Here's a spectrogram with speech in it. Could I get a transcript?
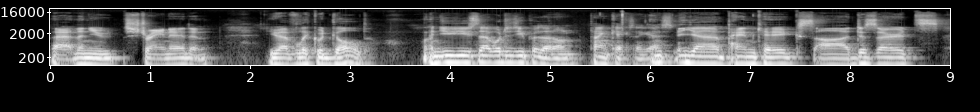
that. Then you strain it and you have liquid gold. And you use that. What did you put that on? Pancakes, I guess. Yeah, pancakes, uh, desserts.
